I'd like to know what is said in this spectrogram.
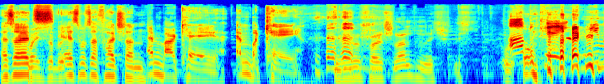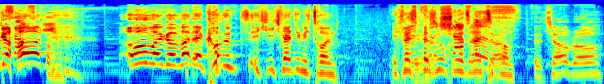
Er soll Aber jetzt, ich glaube- jetzt muss er falsch landen. Amber K. Amber K. Wieso falsch landen? Ich, ich, oh. Michael, mein Gott. Oh mein Gott, warte, er kommt ich, ich werde ihn nicht trollen. Ich werde Ich versuchen, jetzt schaffe reinzukommen. Ciao, ciao, Bro.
